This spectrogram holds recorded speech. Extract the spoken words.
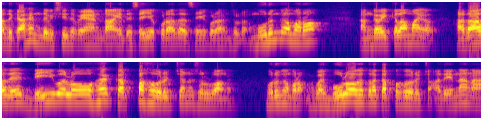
அதுக்காக இந்த விஷயத்தை வேண்டாம் இதை செய்யக்கூடாது அதை செய்யக்கூடாதுன்னு சொல்கிறாங்க முருங்கை மரம் அங்கே வைக்கலாமா? அதாவது தெய்வலோக கற்பக விருட்சம்னு சொல்லுவாங்க. முருங்கை மரம் இப்போ பூலோகத்தில் கற்பக விருட்சம். அது என்னன்னா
